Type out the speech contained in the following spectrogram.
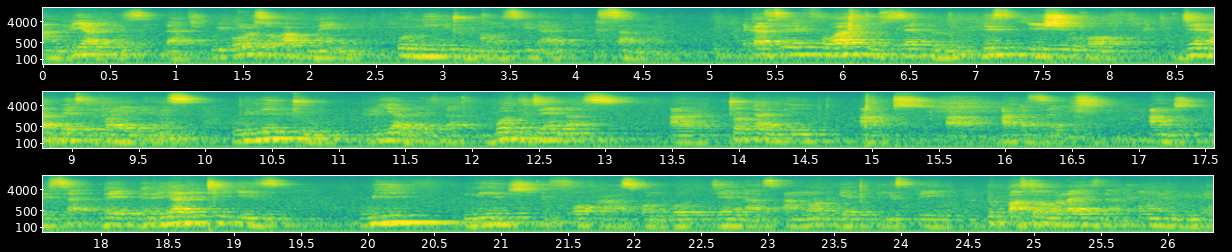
and realize that we also have men who need to be considered somewhere. Like I say, for us to settle this issue of gender-based violence, we need to realize that both genders are totally at, uh, at a site. And the, the, the reality is we need to focus on both genders and not get this thing to personalize that only women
